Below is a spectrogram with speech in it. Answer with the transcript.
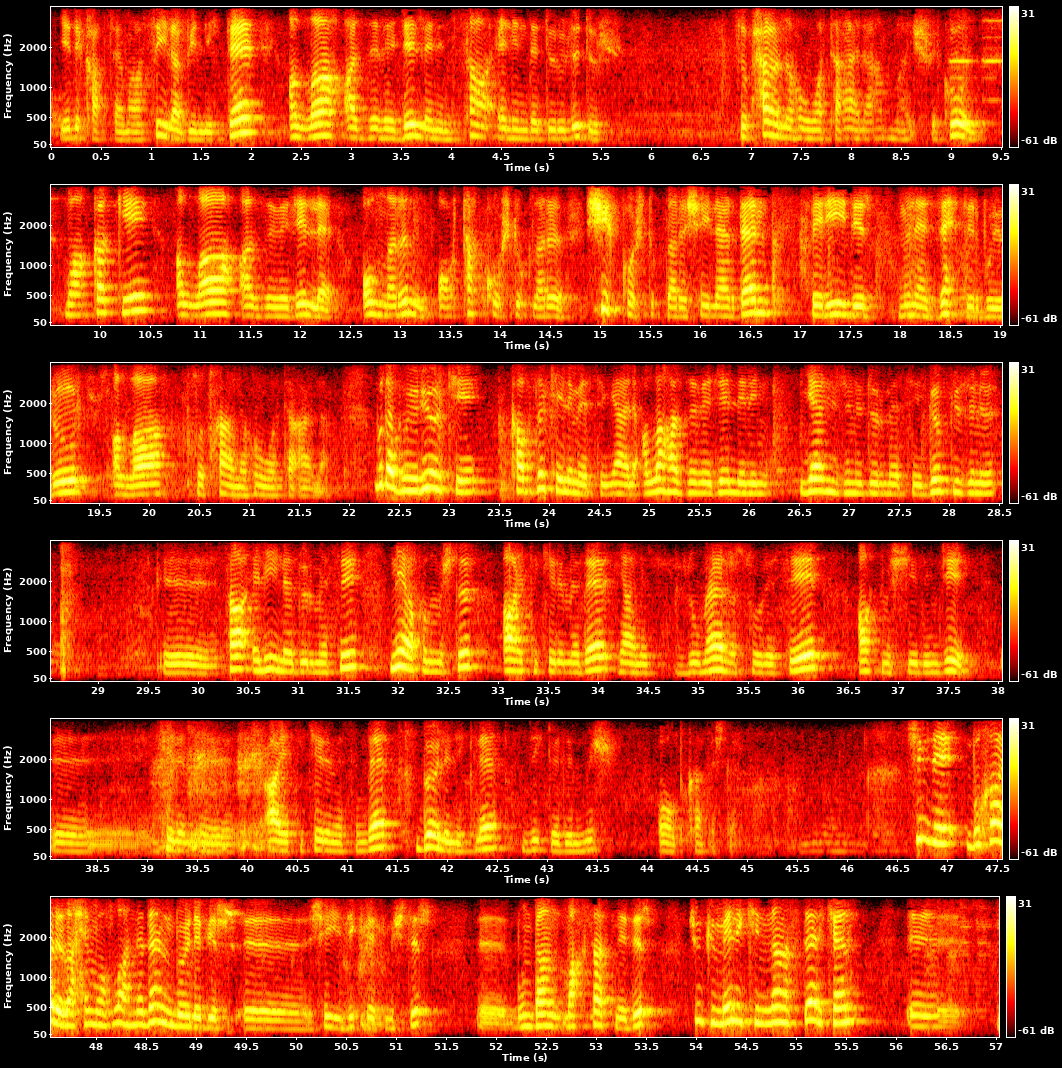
yedi kat semasıyla birlikte Allah Azze ve Celle'nin sağ elinde dürülüdür. Subhanahu ve Teala amma yüşrikûn. Muhakkak ki Allah Azze ve Celle onların ortak koştukları, şirk koştukları şeylerden beridir, münezzehtir buyurur Allah subhanahu ve teala. Bu da buyuruyor ki kabza kelimesi yani Allah Azze ve Celle'nin yeryüzünü dürmesi, gökyüzünü e, sağ eliyle dürmesi ne yapılmıştır? Ayet-i Kerime'de yani Zümer suresi 67 e, kelim, e, ayeti kerimesinde böylelikle zikredilmiş oldu kardeşler. Şimdi Bukhari Rahimullah neden böyle bir e, şeyi zikretmiştir? E, bundan maksat nedir? Çünkü Melikin Nas derken e,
